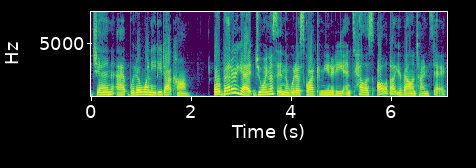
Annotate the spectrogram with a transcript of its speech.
jen at widow180.com. Or better yet, join us in the Widow Squad community and tell us all about your Valentine's Day.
